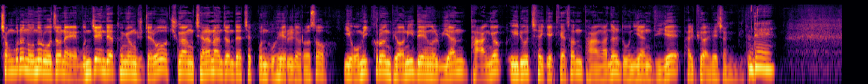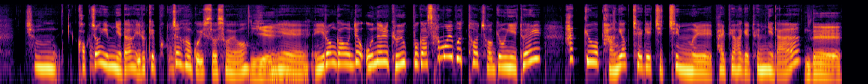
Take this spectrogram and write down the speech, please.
정부는 오늘 오전에 문재인 대통령 주재로 중앙 재난안전대책본부 회의를 열어서 이 오미크론 변이 대응을 위한 방역 의료 체계 개선 방안을 논의한 뒤에 발표할 예정입니다. 네. 참 걱정입니다. 이렇게 폭증하고 있어서요. 예. 예. 이런 가운데 오늘 교육부가 3월부터 적용이 될 학교 방역 체계 지침을 발표하게 됩니다. 네.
